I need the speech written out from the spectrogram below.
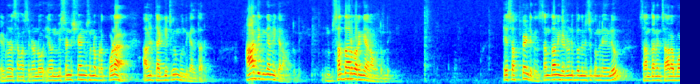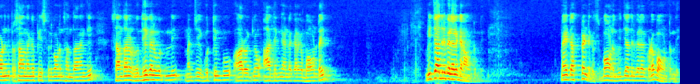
ఎటువంటి సమస్యలు ఉండవు. ఏమైనా మిస్అండర్స్టాండింగ్స్ ఉన్నప్పుడు కూడా ఆమెను తగ్గించుకుని ముందుకెళ్తారు. ఆర్థికంగా మీకు ఎలా ఉంటుంది? సంతానపరంగా ఎలా ఉంటుంది? ఏ ఆఫ్ సంతానానికి ఎటువంటి ఇబ్బందులు చిక్కుందని ఏమి లేవు. సంతానం చాలా బాగుంటుంది. ప్రశాంతంగా పీస్ఫుల్గా ఉంటుంది సంతానానికి. సంతానం వృద్ధి కలుగుతుంది. మంచి గుర్తింపు ఆరోగ్యం ఆర్థికంగా అన్ని బాగుంటాయి. విద్యార్థి పిల్లలకి ఎలా ఉంటుంది? నైట్ ఆఫ్ పెంటికల్స్ బాగుంటుంది. విద్యార్థి పిల్లలు కూడా బాగుంటుంది.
